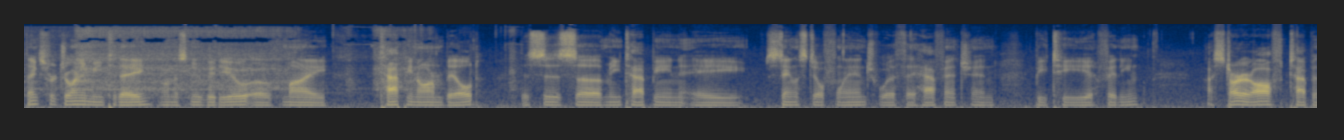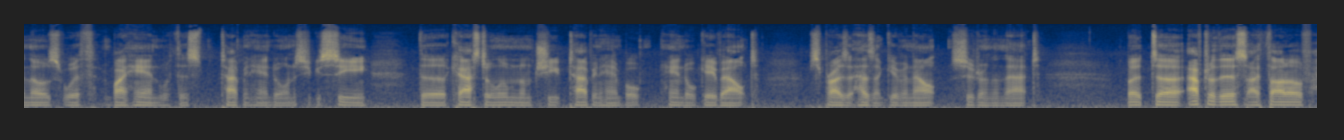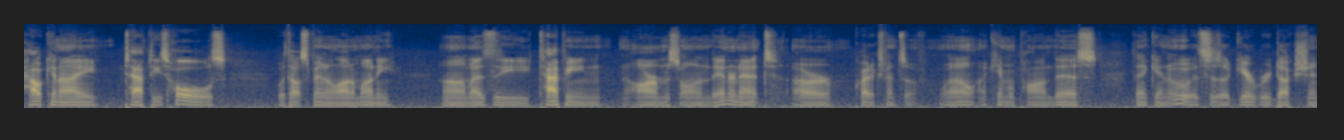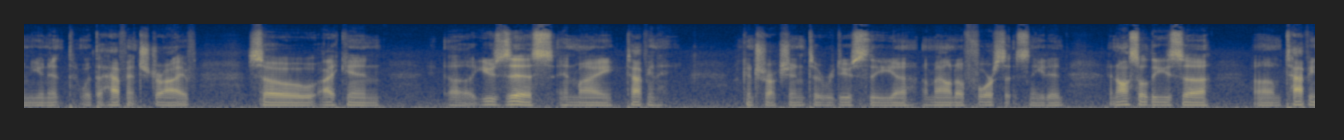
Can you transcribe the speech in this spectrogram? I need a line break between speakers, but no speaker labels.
Thanks for joining me today on this new video of my tapping arm build. This is uh, me tapping a stainless steel flange with a half inch in BT fitting. I started off tapping those with by hand with this tapping handle and as you can see the cast aluminum cheap tapping handle, handle gave out. I'm surprised it hasn't given out sooner than that. But uh, after this I thought of how can I tap these holes without spending a lot of money um, as the tapping arms on the internet are quite expensive. Well, I came upon this thinking, ooh, this is a gear reduction unit with a half inch drive. So I can uh, use this in my tapping construction to reduce the uh, amount of force that's needed. And also these uh, um, tapping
